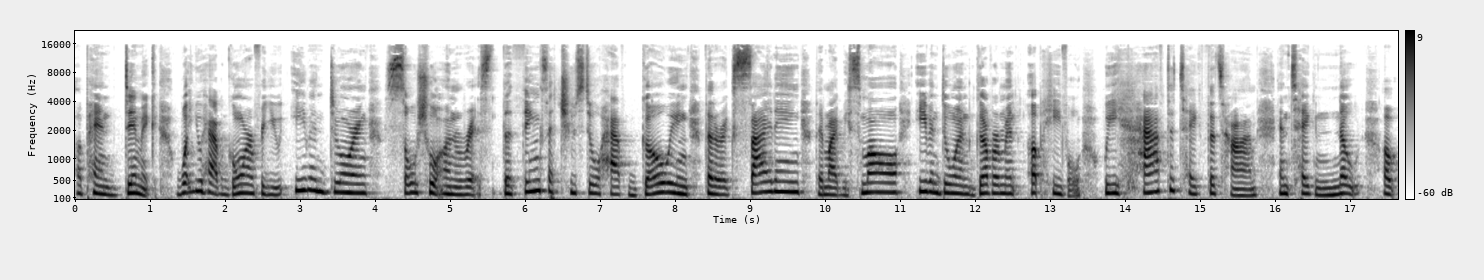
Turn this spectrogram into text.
a pandemic, what you have going for you, even during social unrest, the things that you still have going that are exciting, that might be small, even during government upheaval. We have to take the time and take note of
